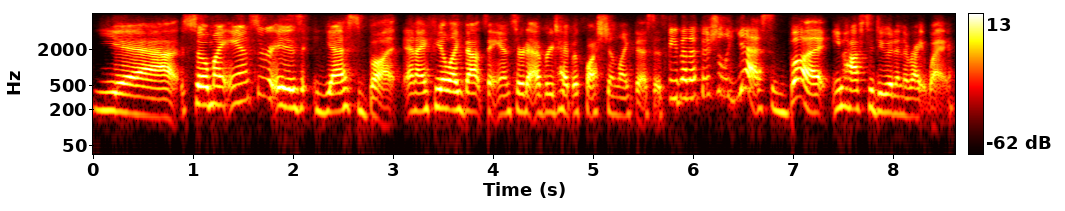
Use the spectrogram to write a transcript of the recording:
Yeah. So my answer is yes, but. And I feel like that's the answer to every type of question like this. It's be beneficial? Yes, but you have to do it in the right way.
